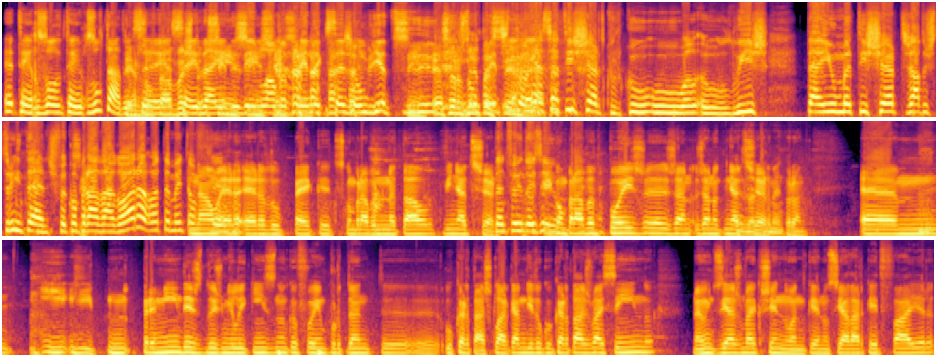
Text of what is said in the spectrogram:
Eh, Tem, resol- tem resultado Tem essa, resultado essa ideia Sim, de sim, dar lá sim, uma prenda que seja um bilhete Sim, de. essa resulta de. E essa t-shirt, porque o, o- o Luís tem uma t-shirt já dos 30 anos. Foi comprada agora ou também estão não, era, era do pack que se comprava no Natal que vinha a t-shirt. Portanto, foi um dois em Quem um. comprava depois eh, já, já não tinha a t-shirt. Pronto. Ahm, e, e, para mim, desde 2015, nunca foi importante eh, o cartaz. Claro que à medida que o cartaz vai saindo, não, o entusiasmo vai crescendo. No ano que é anunciado a Arcade Fire,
